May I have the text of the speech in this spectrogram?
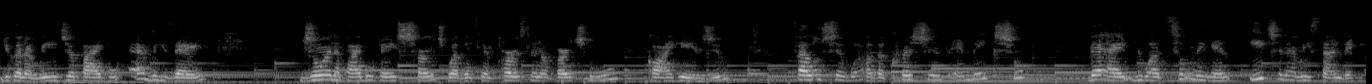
you're going to read your Bible every day. Join a Bible based church, whether it's in person or virtual. God hears you. Fellowship with other Christians and make sure that you are tuning in each and every Sunday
